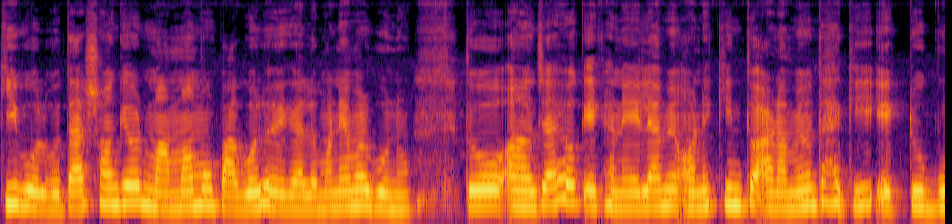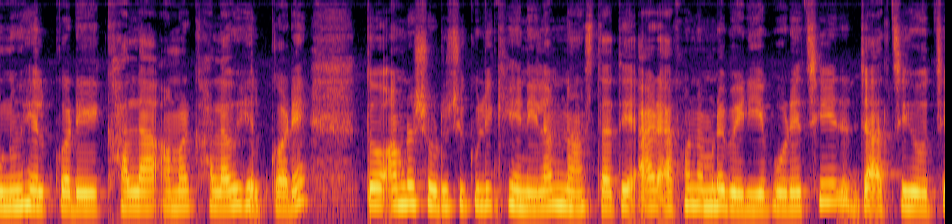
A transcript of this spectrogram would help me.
কি বলব? তার সঙ্গে ওর মামামও পাগল হয়ে গেল মানে আমার বুনু তো যাই হোক, এখানে এলে আমি অনেক কিন্তু আরামেও থাকি। একটু বুনু হেল্প করে, খালা, আমার খালাও হেল্প করে। তো, আমরা সরু চিকুলি খেয়ে নিলাম নাস্তাতে। আর এখন আমরা বেরিয়ে পড়েছি, যাচ্ছি হচ্ছে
